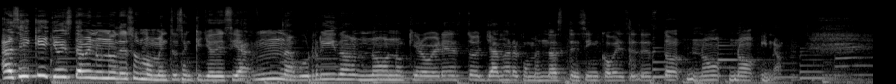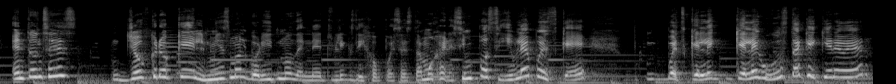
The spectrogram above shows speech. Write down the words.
Así que yo estaba en uno de esos momentos en que yo decía, "Mm, aburrido, no, no quiero ver esto, ya me recomendaste cinco veces esto, no, no y no. Entonces, yo creo que el mismo algoritmo de Netflix dijo, pues esta mujer es imposible, pues qué, pues qué le, qué le gusta, qué quiere ver.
